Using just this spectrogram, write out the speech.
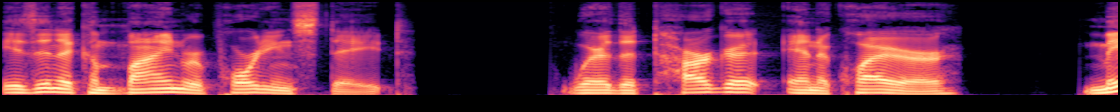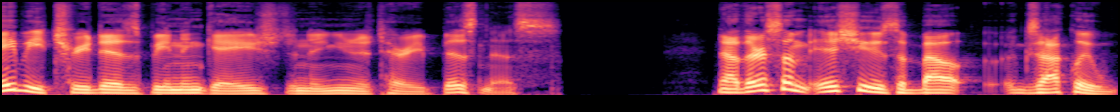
is in a combined reporting state where the target and acquirer may be treated as being engaged in a unitary business. Now, there's some issues about exactly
